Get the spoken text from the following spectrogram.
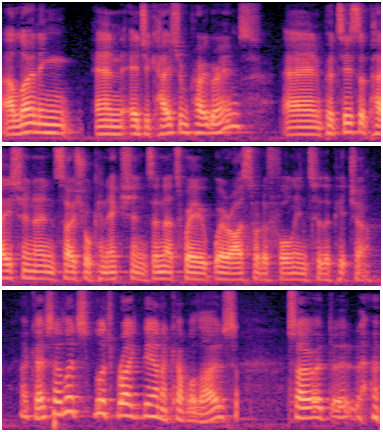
uh, learning and education programs, and participation and social connections, and that's where, where I sort of fall into the picture. Okay, so let's let's break down a couple of those. So it, uh,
